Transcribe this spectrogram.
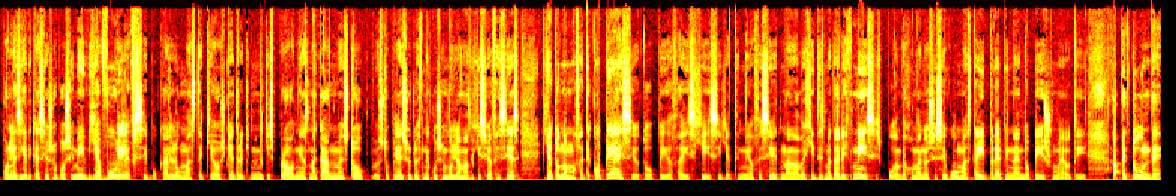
πολλές διαδικασίες όπως είναι η διαβούλευση που καλούμαστε και ως Κέντρο Κοινωνικής Πρόνοιας να κάνουμε στο, στο πλαίσιο του Εθνικού Συμβουλίου Αναδοχής Υιοθεσίας για το νομοθετικό πλαίσιο το οποίο θα ισχύσει για την υιοθεσία την αναδοχή της μεταρρυθμίσης που ενδεχομένως εισηγούμαστε ή πρέπει να εντοπίσουμε ότι απαιτούνται.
